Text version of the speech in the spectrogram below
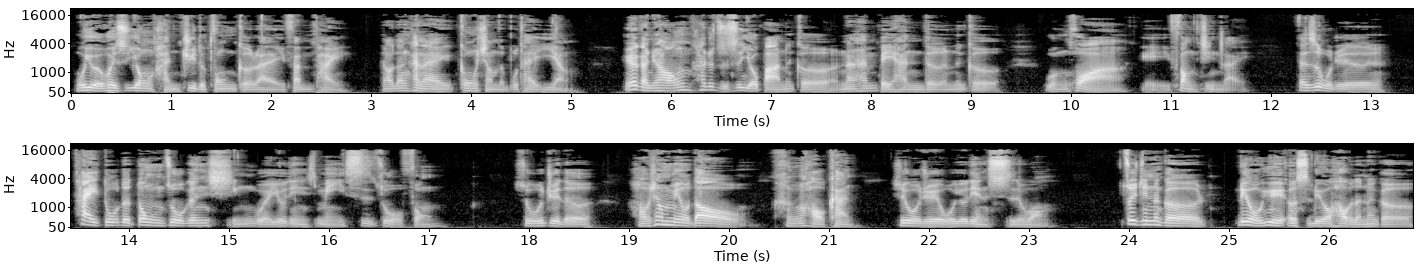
我以为会是用韩剧的风格来翻拍，然后但看来跟我想的不太一样。因为感觉好像他就只是有把那个南韩北韩的那个文化给放进来，但是我觉得太多的动作跟行为有点美式作风，所以我觉得好像没有到很好看，所以我觉得我有点失望。最近那个六月二十六号的那个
